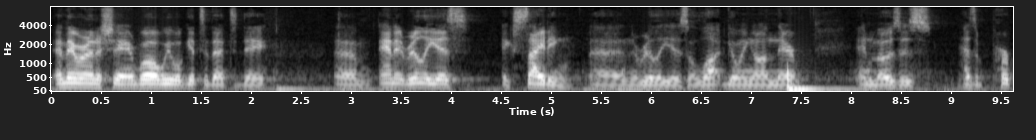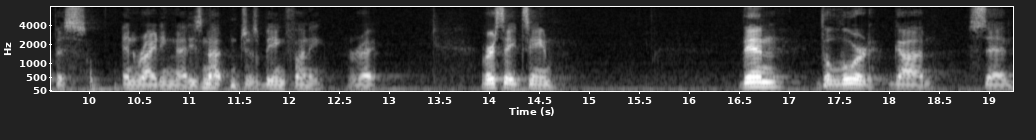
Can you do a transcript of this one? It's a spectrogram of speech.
And they were unashamed. Well, we will get to that today. Um, and it really is exciting, uh, and there really is a lot going on there. And Moses has a purpose in writing that. He's not just being funny, right? Verse 18 Then the Lord God said,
